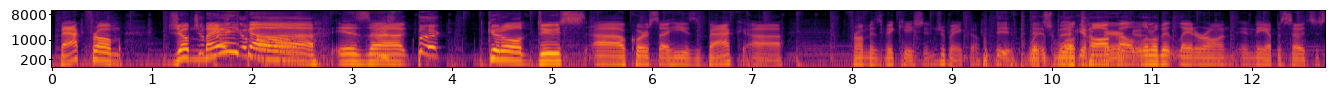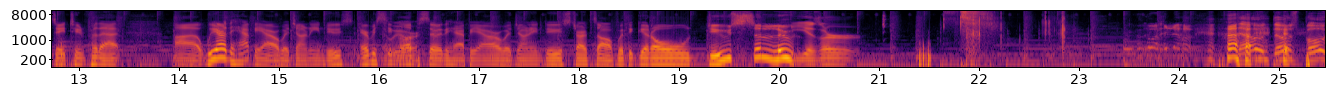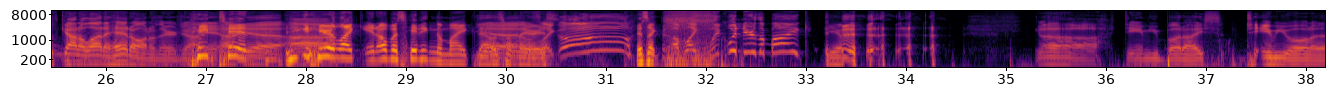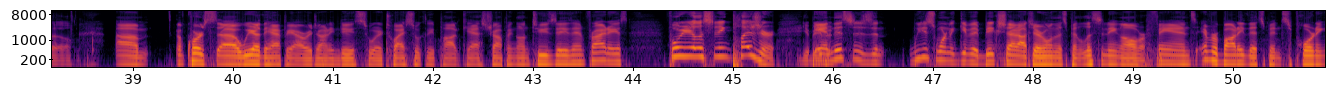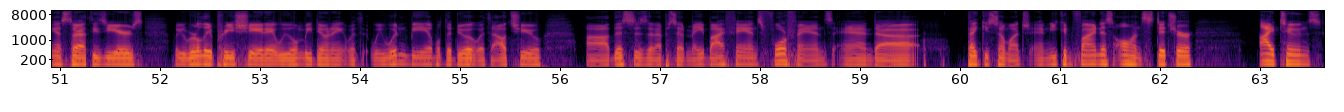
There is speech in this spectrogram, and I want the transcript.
back from Jamaica, Jamaica, is uh, good old Deuce. Uh, of course, uh, he is back uh, from his vacation in Jamaica, which we'll talk America. a little bit later on in the episode. So stay tuned for that. Uh, we are the Happy Hour with Johnny and Deuce. Every we single episode of the Happy Hour with Johnny and Deuce starts off with a good old Deuce salute. Yes, sir. Those, those both got a lot of head on them there, Johnny. They Uh, did. yeah, you can uh, hear like it almost hitting the mic. That was hilarious. Was like, oh! It's like- I'm like liquid near the mic. Yep. Ah, damn you, Bud Ice. Damn you all to hell. Um, of course, uh, we are the Happy Hour Johnny Deuce. We're a twice weekly podcast dropping on Tuesdays and Fridays for your listening pleasure. Yeah, and this is an. We just want to give a big shout out to everyone that's been listening, all of our fans, everybody that's been supporting us throughout these years. We really appreciate it. We wouldn't be doing it with. We wouldn't be able to do it without you. Uh, this is an episode made by fans for fans, and uh, thank you so much. And you can find us on Stitcher, iTunes,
